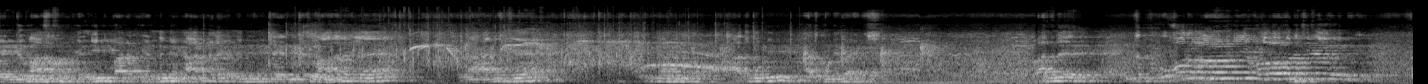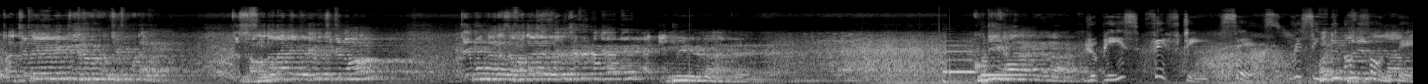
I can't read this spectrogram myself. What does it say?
எட்டு மாசம் எண்ணிட்டு பாருங்க. எண்ணுங்க நாட்களை எண்ணுங்க. எட்டு மாதத்துல ஆட்சியை அது முடிவு அது முடிவாயிடுச்சு வந்து இந்த ஒவ்வொரு மாவட்டத்திலும் எவ்வளவோ பிரச்சனைகள் இருக்கு. பிரச்சனைகளுக்கு தீர்வு சமுதாயத்தை தெரிவிச்சுக்கணும் திமுக சமுதாயம் குடிகாரர்களாக. Rupees 56 received on phone pay.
